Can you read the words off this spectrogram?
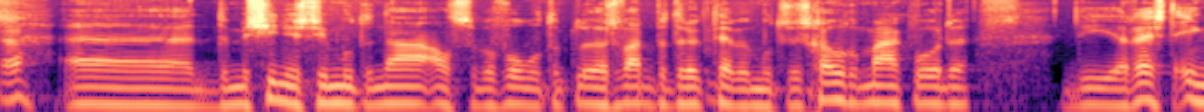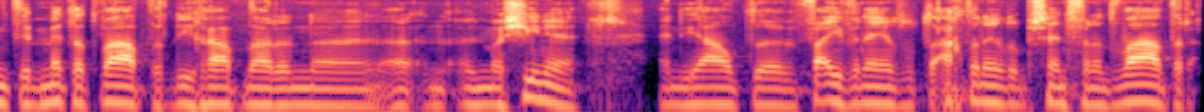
Ja. Uh, de machines die moeten na, als ze bijvoorbeeld een kleur zwart bedrukt hebben, moeten ze schoongemaakt worden. Die rest inkt met dat water, die gaat naar een, een, een machine en die haalt 95 tot 98 procent van het water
